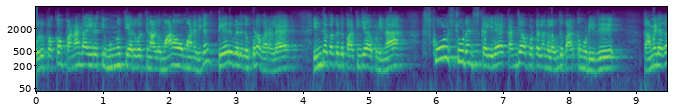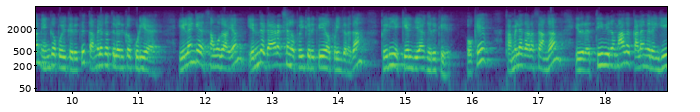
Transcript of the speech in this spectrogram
ஒரு பக்கம் பன்னெண்டாயிரத்தி முந்நூற்றி அறுபத்தி நாலு மாணவ மாணவிகள் தேர்வு எழுத கூட வரலை. இந்த பக்கத்து பார்த்தீங்க அப்படின்னா ஸ்கூல் ஸ்டூடெண்ட்ஸ் கையில் கஞ்சா பொட்டலங்களை வந்து பார்க்க முடியுது. தமிழகம் எங்கே போய்க்கிருக்கு தமிழகத்தில் இருக்கக்கூடிய இளைஞர் சமுதாயம் எந்த டைரக்ஷனில் போய்க்கிருக்கு அப்படிங்கிறதா பெரிய கேள்வியாக இருக்குது ஓகே தமிழக அரசாங்கம் இதில் தீவிரமாக களமிறங்கி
